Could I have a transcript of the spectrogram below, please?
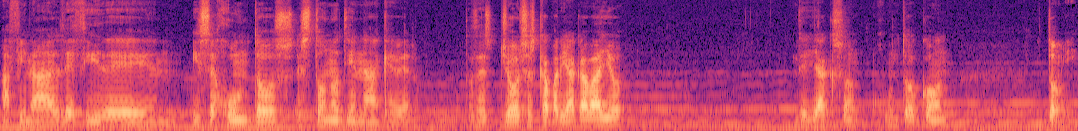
al final deciden irse juntos, esto no tiene nada que ver. Entonces Joel se escaparía a caballo de Jackson junto con Tommy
